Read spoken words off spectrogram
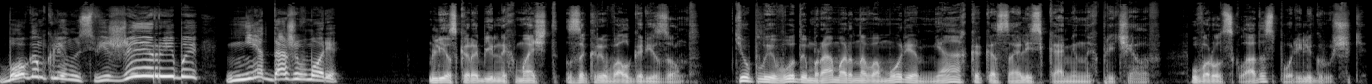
Богом клянусь, свежей рыбы нет даже в море. Лес корабельных мачт закрывал горизонт. Теплые воды мраморного моря мягко касались каменных причалов. У ворот склада спорили грузчики.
